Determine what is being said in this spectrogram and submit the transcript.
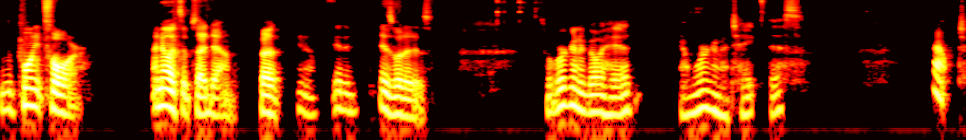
the point four. I know it's upside down, but you know, it is what it is. So we're going to go ahead and we're going to take this out.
